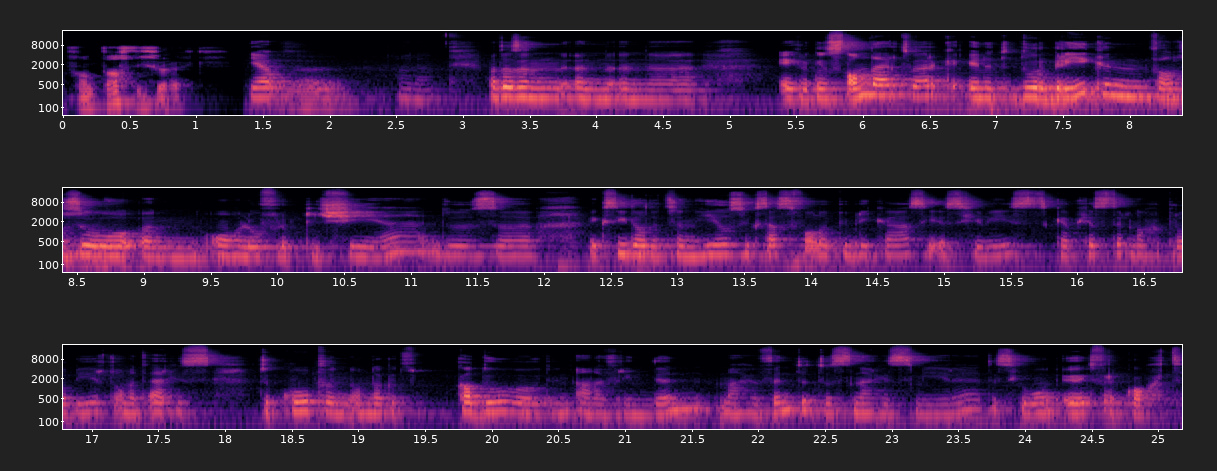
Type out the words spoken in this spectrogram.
fantastisch werk. Ja. Voilà. Maar dat is een, een, een, uh, eigenlijk een standaardwerk in het doorbreken van zo'n ongelooflijk cliché. Hè? Dus uh, ik zie dat het een heel succesvolle publicatie is geweest. Ik heb gisteren nog geprobeerd om het ergens te kopen, omdat ik het cadeau wou doen aan een vriendin, maar je vindt het dus nergens meer. Het is gewoon uitverkocht.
